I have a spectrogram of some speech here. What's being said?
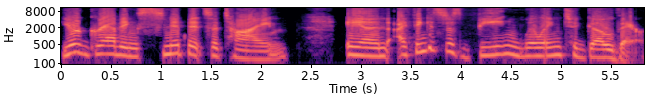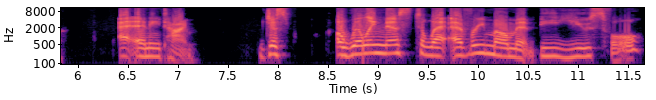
you're grabbing snippets of time. And I think it's just being willing to go there at any time. Just a willingness to let every moment be useful.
